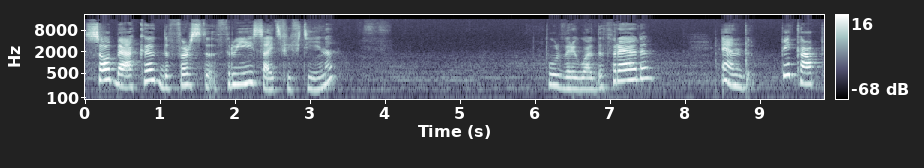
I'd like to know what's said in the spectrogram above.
sew back uh, the first three sides 15 pull very well the thread and pick up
